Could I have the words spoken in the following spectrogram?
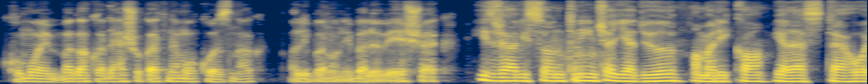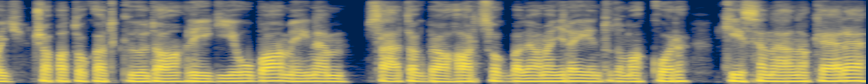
komoly megakadásokat nem okoznak a libanoni belövések. Izrael viszont nincs egyedül. Amerika jelezte, hogy csapatokat küld a régióba, még nem szálltak be a harcokba, de amennyire én tudom, akkor készen állnak erre.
